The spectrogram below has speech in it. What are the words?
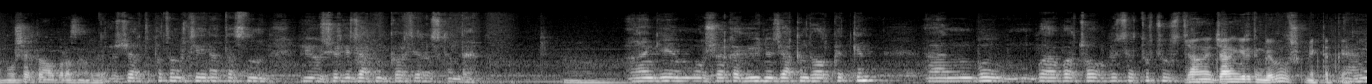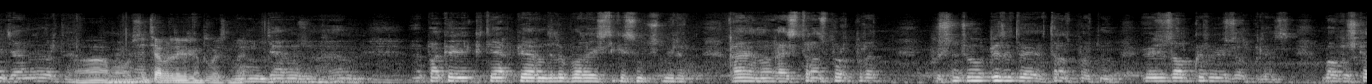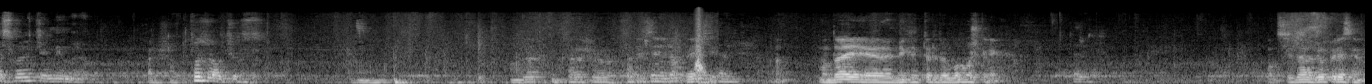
ошол жактан алып барасыңар э ошол жакта потому что эне атасынын үйү ошол жерге жакын квартира ачканда анан кийин ошол жака үйүнө жакын деп алып кеткен баягы чогуу буюрса турчубуз жаңы жаңы кирдиңби бул ушул мектепке жаңы жаңы могу сентябрда кирген турбайсың да жаңы пока тияк биягында эле бала эчтекесин түшүнбөй элек кайынан кайсы транспорт турат ушунча болуп берди транспортун өзүбүз алып келип өзүбүз алып келебиз бабушкасы барат же мен барам хорошо. Тоже алчубуз хорошо сотрясение жок да эч мындай э, мектептерде болбош керек сиз дагы жооп бересиңер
